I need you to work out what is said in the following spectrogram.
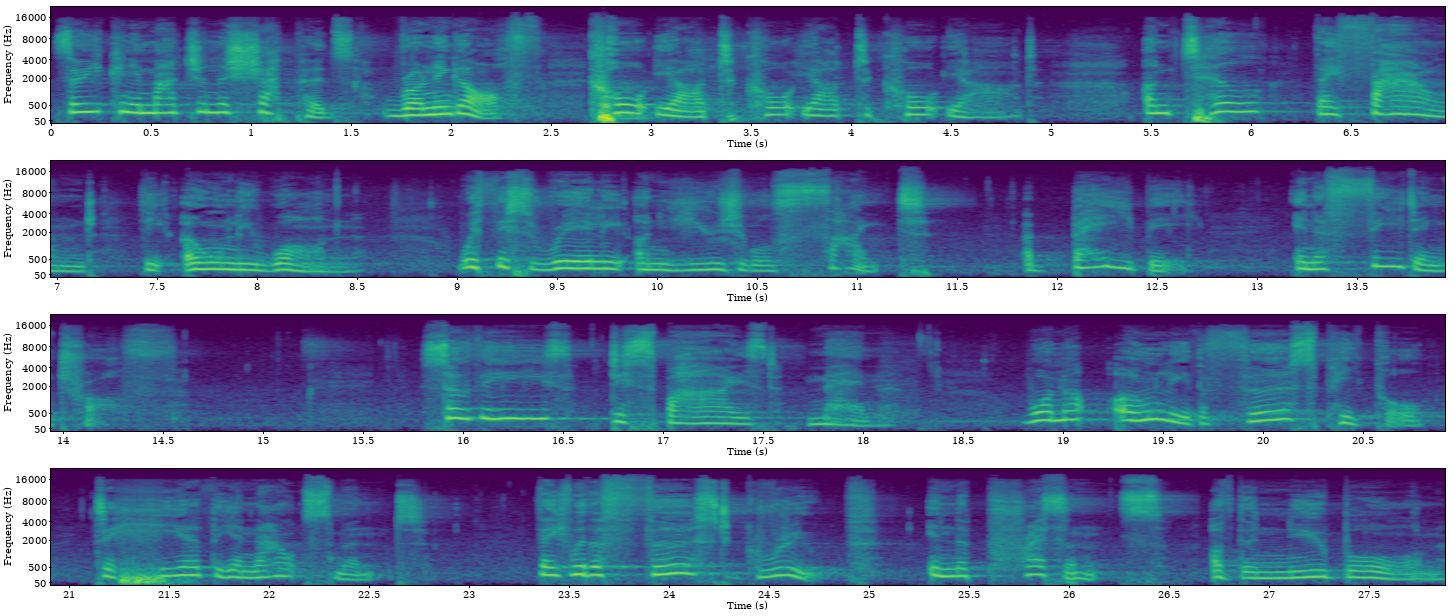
So you can imagine the shepherds running off courtyard to courtyard to courtyard until they found the only one with this really unusual sight a baby in a feeding trough. So these despised men were not only the first people to hear the announcement, they were the first group in the presence of the newborn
